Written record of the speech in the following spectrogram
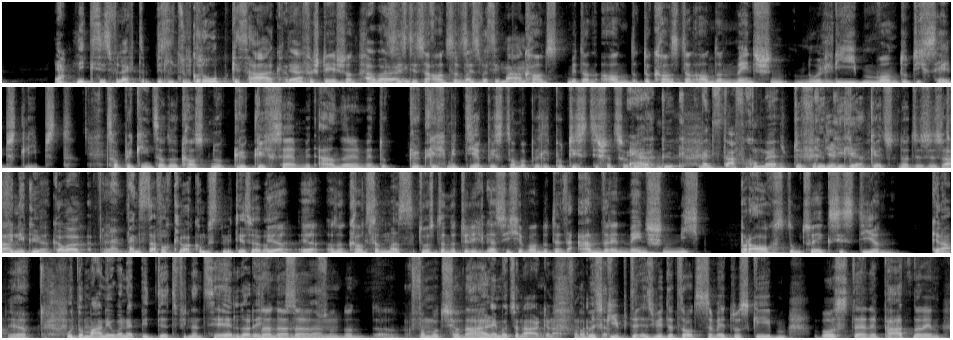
ja, nix ist vielleicht ein bisschen zu grob gesagt. Ja, Ich verstehe schon. Aber das ist dieser Ansatz, du, weißt, was ich mein. du kannst mit einem and, du kannst einen anderen Menschen nur lieben, wenn du dich selbst liebst. So beginnt es. Du kannst nur glücklich sein mit anderen, wenn du glücklich mit dir bist, um ein bisschen buddhistischer zu werden. Ja, Glück, wenn du einfach einmal also definier Glück jetzt, ne? Das ist auch. Definier Glück, ja. aber wenn du einfach klarkommst mit dir selber. Ja, ja, also kannst du, du hast dann natürlich, ja sicher, wenn du den anderen Menschen nicht brauchst, um zu existieren Genau. Ja. Und da meine ich aber nicht bitte jetzt finanziell oder Nein, nein, nein, sondern sondern äh, vom- emotional. emotional, genau. Aber es gibt, es wird ja trotzdem etwas geben, was deine Partnerin,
